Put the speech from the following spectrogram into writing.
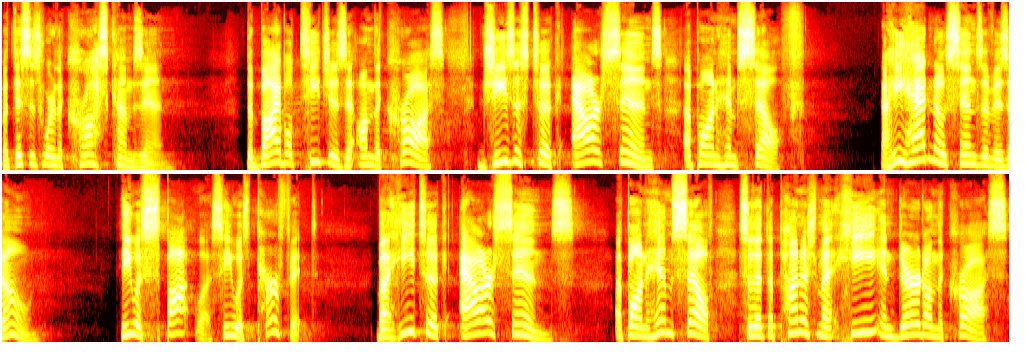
But this is where the cross comes in. The Bible teaches that on the cross, Jesus took our sins upon himself. Now, he had no sins of his own. He was spotless, he was perfect. But he took our sins upon himself so that the punishment he endured on the cross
